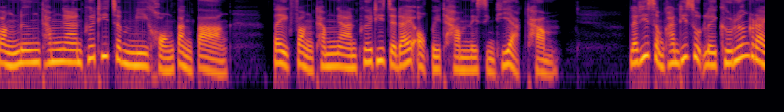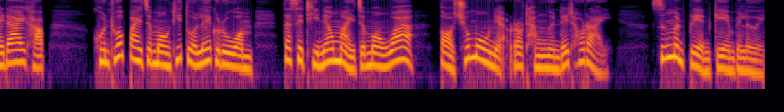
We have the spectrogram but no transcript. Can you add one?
ฝั่งหนึ่งทำงานเพื่อที่จะมีของต่างๆ แต่อีกฝั่งทำงานเพื่อที่จะได้ออกไปทำในสิ่งที่อยากทำและที่สำคัญที่สุดเลยคือเรื่องรายได้ครับ คนทั่วไปจะมองที่ตัวเลขรวม แต่เศรษฐีแนวใหม่จะมองว่าต่อชั่วโมงเนี่ยเราทำเงินได้เท่าไหร่ ซึ่งมันเปลี่ยนเกมไปเลย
